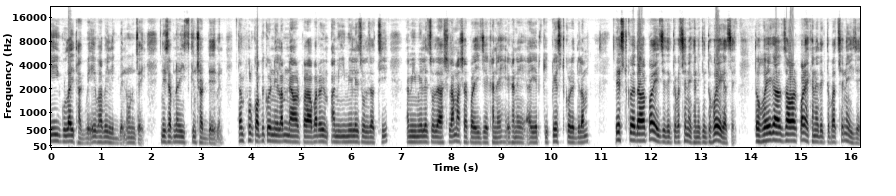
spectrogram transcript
এইগুলাই থাকবে, এভাবেই লিখবেন অনুযায়ী। নিচে আপনার স্ক্রিনশট দিয়ে দেবেন। তো আমি ফুল কপি করে নিলাম, নেওয়ার পর আবার আমি ইমেলে চলে যাচ্ছি। আমি ইমেলে চলে আসলাম, আসার পর এই যে এখানে এখানে আর কি পেস্ট করে দিলাম। পেস্ট করে দেওয়ার পর এই যে দেখতে পাচ্ছেন, এখানে কিন্তু হয়ে গেছে। তো হয়ে যাওয়ার পর এখানে দেখতে পাচ্ছেন এই যে,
